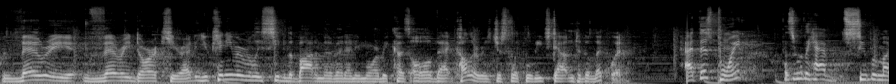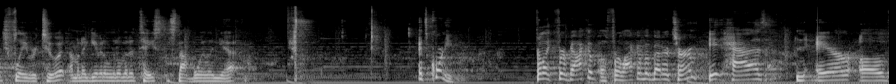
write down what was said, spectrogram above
very, very dark here. You can't even really see to the bottom of it anymore because all of that color is just like leached out into the liquid. At this point, doesn't really have super much flavor to it. I'm gonna give it a little bit of taste. It's not boiling yet. It's corny. For like for back of for lack of a better term, it has an air of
